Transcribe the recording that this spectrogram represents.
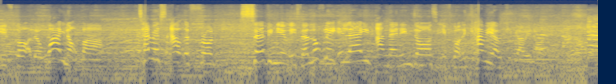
you've got the Why Not Bar. Terrace out the front, serving you is the lovely Elaine, and then indoors you've got the karaoke going on.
